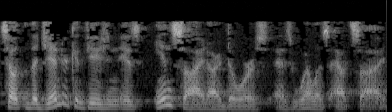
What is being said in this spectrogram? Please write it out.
so the gender confusion is inside our doors as well as outside.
